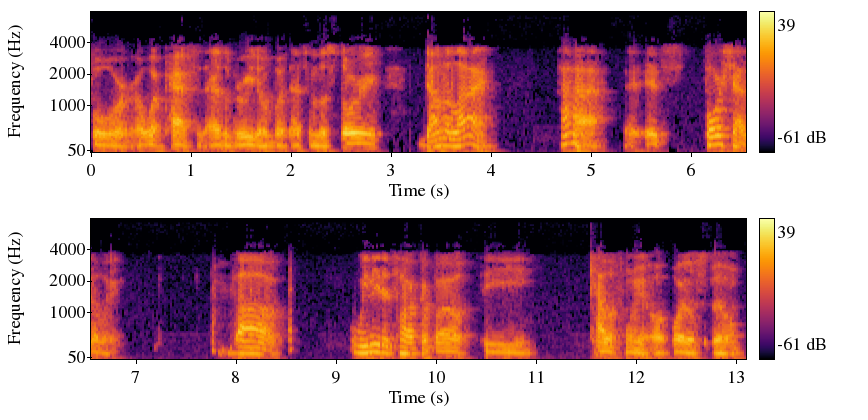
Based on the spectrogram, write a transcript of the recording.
for or what passes as a burrito, but that's in the story down the line. Ha! It's foreshadowing. Uh, we need to talk about the California oil spill.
